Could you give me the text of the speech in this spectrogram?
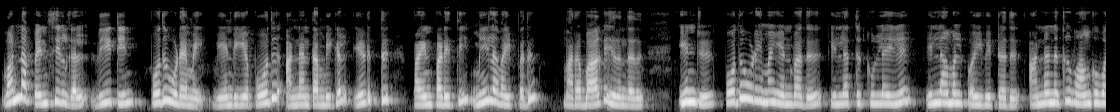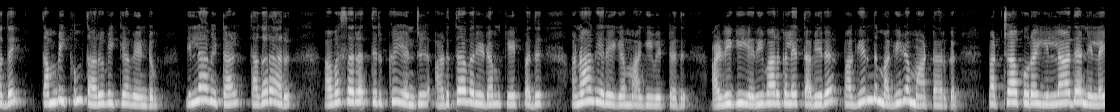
வண்ண பென்சில்கள் வீட்டின் பொது உடைமை. வேண்டிய போது அண்ணன் தம்பிகள் எடுத்து பயன்படுத்தி மீள வைப்பது மரபாக இருந்தது. இன்று பொது உடைமை என்பது இல்லத்துக்குள்ளேயே இல்லாமல் போய்விட்டது. அண்ணனுக்கு வாங்குவதை தம்பிக்கும் தருவிக்க வேண்டும். இல்லாவிட்டால் தகராறு. அவசரத்திற்கு என்று அடுத்தவரிடம் கேட்பது அநாகரிகமாகிவிட்டது. அழுகி எறிவார்களே தவிர பகிர்ந்து மகிழ மாட்டார்கள். பற்றாக்குறை இல்லாத நிலை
